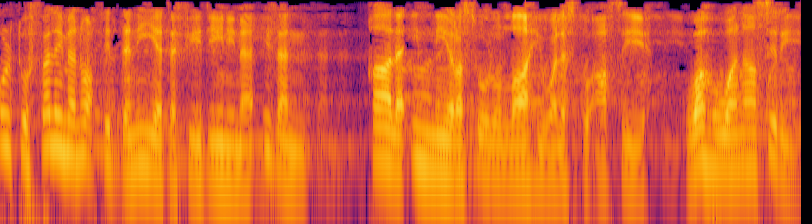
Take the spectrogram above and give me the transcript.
قلت فلم نعطي الدنية في ديننا إذا قال إني رسول الله ولست أعصيه وهو ناصري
